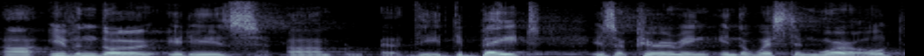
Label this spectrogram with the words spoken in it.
uh, even though it is um, uh, the debate is occurring in the Western world,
